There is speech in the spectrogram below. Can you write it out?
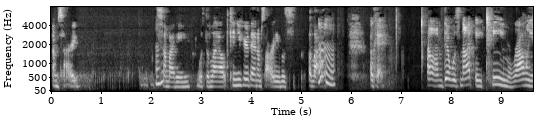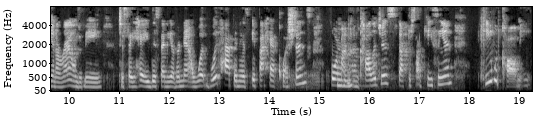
I'm sorry. Mm-hmm. Somebody with the loud. Can you hear that? I'm sorry. It was a loud. Mm-mm. Okay um, there was not a team rallying around me to say, hey, this, that, and the other. Now, what would happen is if I had questions for mm-hmm. my oncologist, Dr. Sarkisian, he would call me.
